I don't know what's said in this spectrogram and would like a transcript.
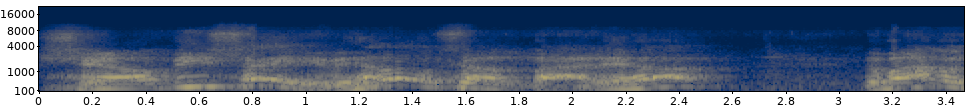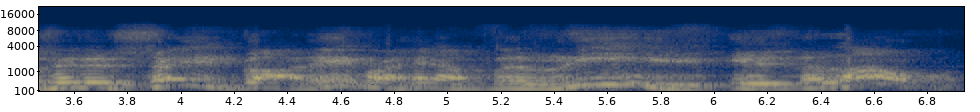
shall be saved. Hello, somebody, huh? The Bible says the same God, Abraham, believed in the Lord.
